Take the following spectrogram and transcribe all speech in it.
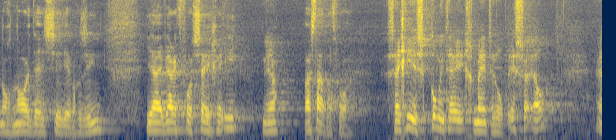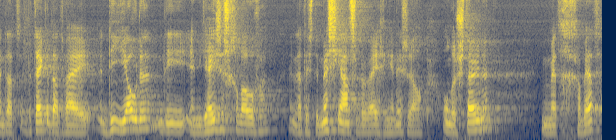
nog nooit deze serie hebben gezien. Jij werkt voor CGI. Ja. Waar staat dat voor? CGI is Comité Gemeentehulp Israël. En dat betekent dat wij die Joden die in Jezus geloven, en dat is de Messiaanse beweging in Israël, ondersteunen met gebed,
